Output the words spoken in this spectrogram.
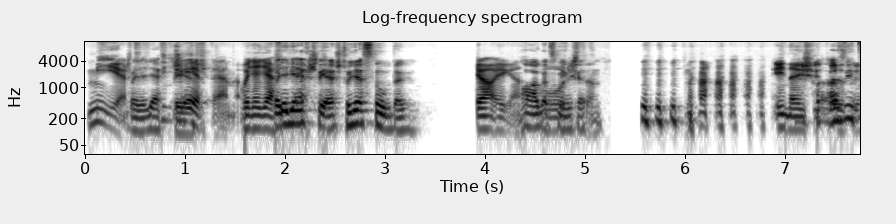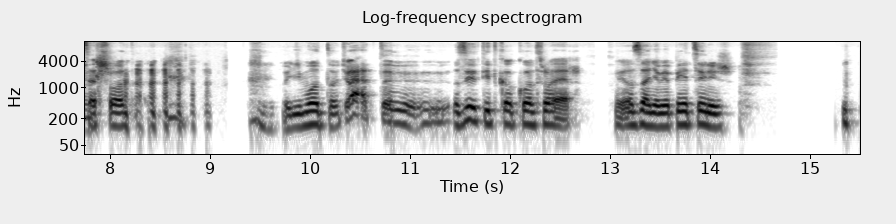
Miért? Vagy egy Nincs FPS. értelme. Vagy egy Vagy egy FPS-t, ugye Snoop Dogg? Ja, igen. Hallgatsz minket. Innen is Az vicces volt. Hogy így mondta, hogy hát az ő titka a kontroller. Azzal nyomja a PC-n is.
